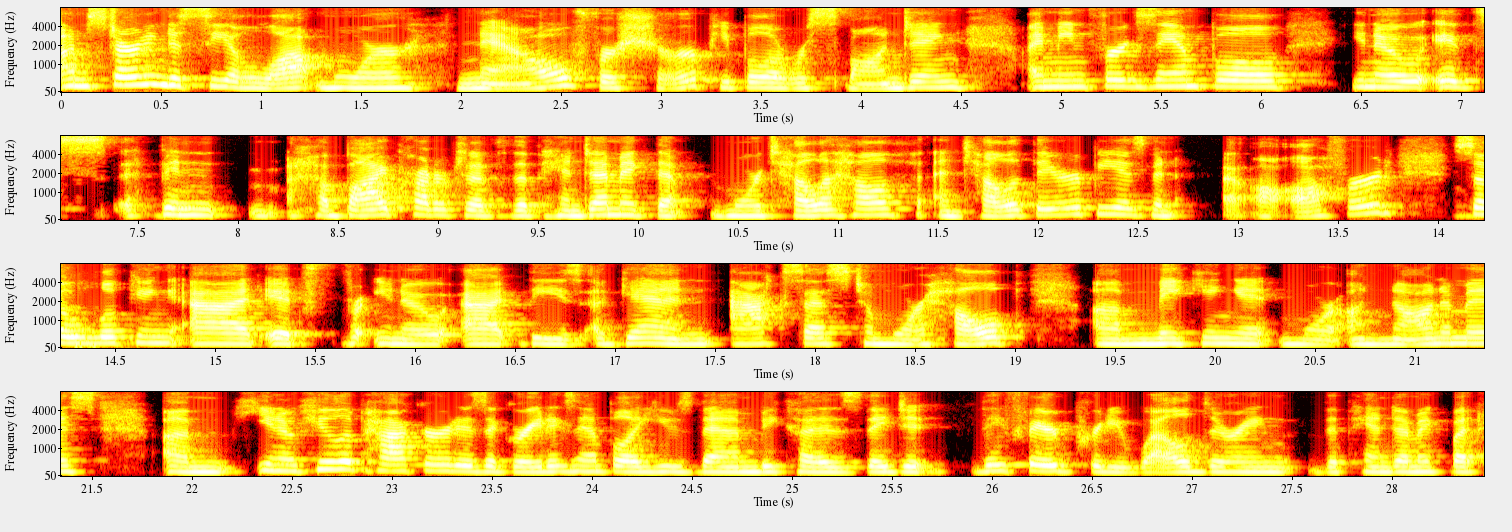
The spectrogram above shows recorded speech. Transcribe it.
I'm starting to see a lot more now for sure. People are responding. I mean, for example, you know, it's been a byproduct of the pandemic that more telehealth and teletherapy has been uh, offered. So looking at it, you know, at these again, access to more help, um, making it more anonymous. Um, you know, Hewlett Packard is a great example. I use them because they did they fared pretty well during the pandemic, but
